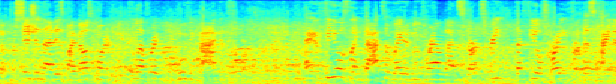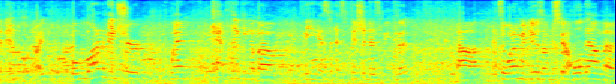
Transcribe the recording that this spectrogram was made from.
the precision that is my mouse pointer to left, right, moving back and forth. Hey, it feels like that's a way to move around that start screen that feels right for this kind of input, right? But we wanted to make sure when kept thinking about being as, as efficient as we could. Uh, and so what I'm going to do is I'm just going to hold down the,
